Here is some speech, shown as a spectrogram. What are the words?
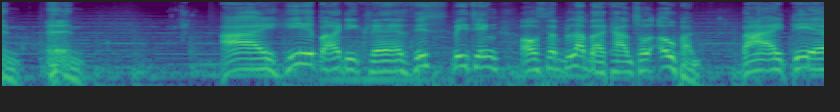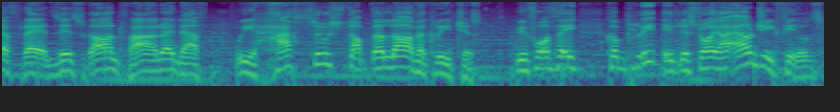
Hmm. I hereby declare this meeting of the Blubber Council open. My dear friends, it's gone far enough. We have to stop the lava creatures before they completely destroy our algae fields.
